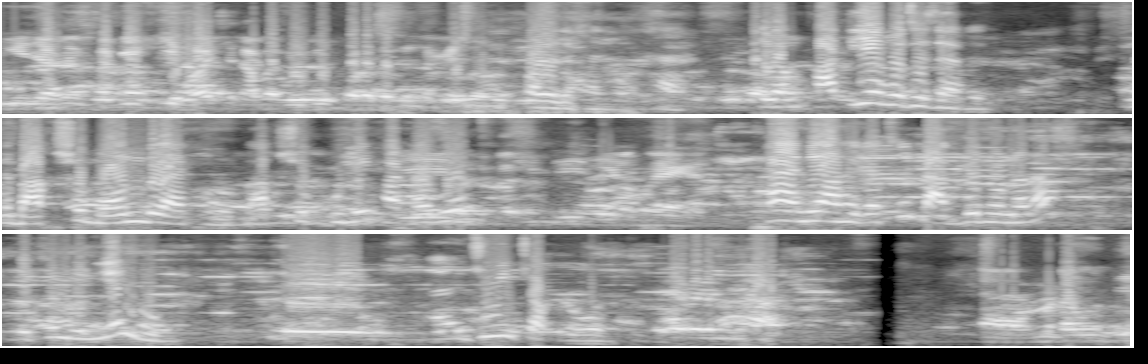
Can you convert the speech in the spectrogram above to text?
নিয়ে যাবেন ফাটিয়ে কি হয় সেটা আবার রিভিউ করা যাবে পরে দেখা যাবে হ্যাঁ। এরকম ফাটিয়ে বোঝা যাবে। মানে বাক্স বন্ধ এখন। বাক্স খুলে ফাটাবো। হয়ে গেছে। নেওয়া হয়ে গেছে। ডাকবেন ওনারা দেখে মিলিয়ে নেব। আহ, জুঁই চক্রবর্তী। মোটামুটি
